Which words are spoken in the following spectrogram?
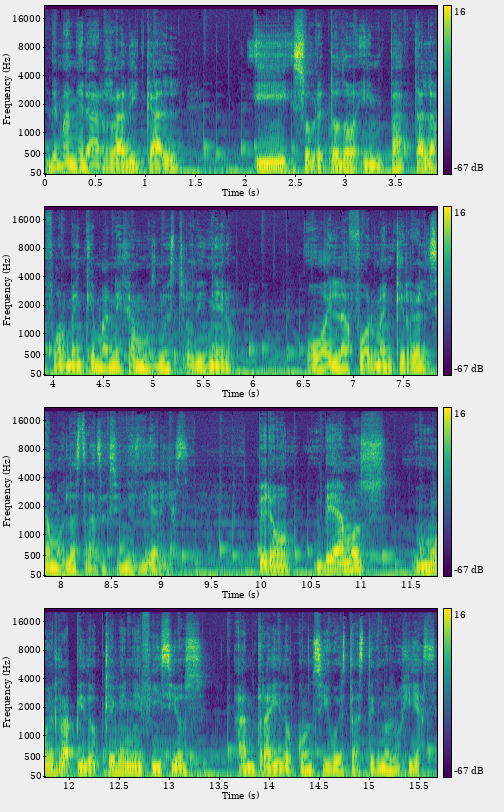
de manera radical y sobre todo impacta la forma en que manejamos nuestro dinero o en la forma en que realizamos las transacciones diarias. Pero veamos muy rápido qué beneficios han traído consigo estas tecnologías.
